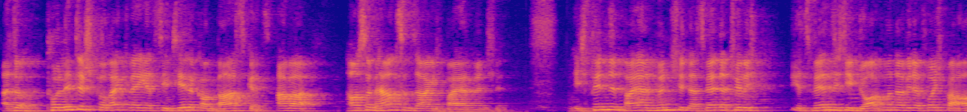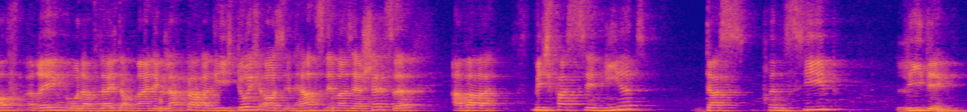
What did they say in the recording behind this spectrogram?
Also politisch korrekt wäre jetzt die Telekom Baskets, aber aus dem Herzen sage ich Bayern München. Ich finde Bayern München, das wäre natürlich Jetzt werden sich die Dortmunder wieder furchtbar aufregen oder vielleicht auch meine Gladbacher, die ich durchaus im Herzen immer sehr schätze. Aber mich fasziniert das Prinzip Leading.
